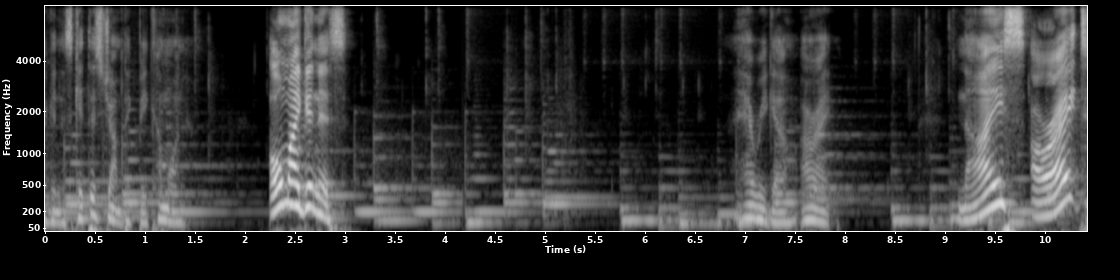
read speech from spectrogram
My goodness, get this jump, Big B, come on. Oh my goodness. Here we go, all right. Nice, all right.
